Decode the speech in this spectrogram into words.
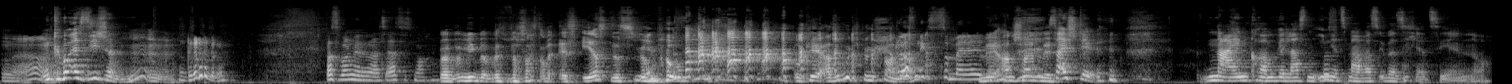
Ja. Guck mal, sie schon. Hm. Was wollen wir denn als erstes machen? Wie, was sagst du aber als erstes? Warum? Okay, also gut, ich bin gespannt. Du hast Ja? nichts zu melden. Nee, anscheinend nicht. Sei still. Nein, komm, wir lassen ihn jetzt mal was über sich erzählen noch.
